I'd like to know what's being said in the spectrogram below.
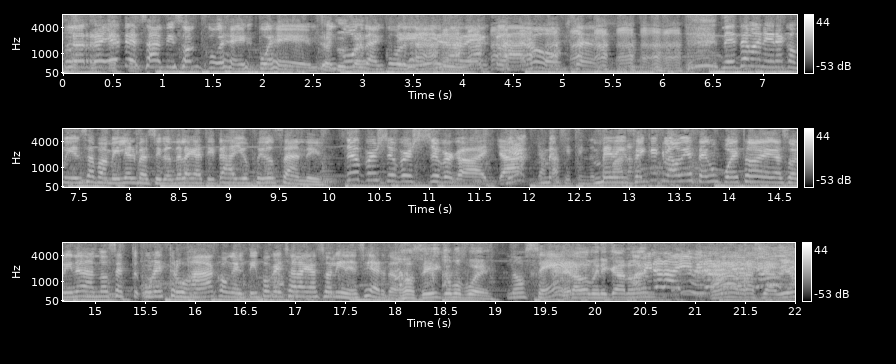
Los reyes de Sandy son cue, cue- Ya en sabes. en curda. Sí, a ver, claro. De esta manera comienza familia el vacilón de la gatita. How you feel, Sandy? Super, super, super good. Ya, Mira, ya me, casi fin de me dicen que Claudia está en un puesto de gasolina dándose una estrujada con el tipo que echa la gasolina, ¿es cierto? No, sí, ¿cómo fue? No sé. Era dominicano, Ah, ¿eh? mírala ahí, mírala Ah, ahí. gracias a Dios.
